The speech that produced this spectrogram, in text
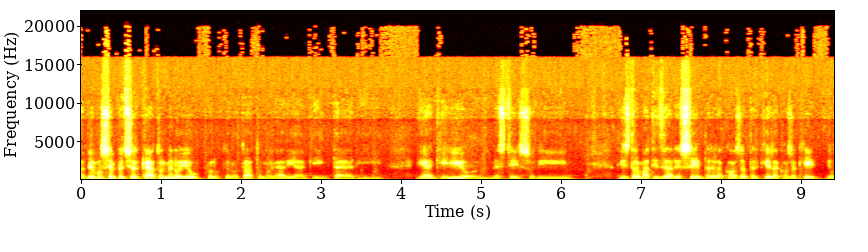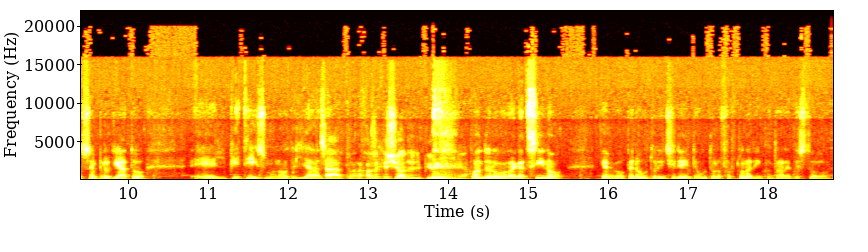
abbiamo sempre cercato, almeno io quello che ho notato magari anche in te di- e anche io in me stesso, di, di sdrammatizzare sempre la cosa, perché la cosa che ho sempre odiato è il pietismo no, degli altri. Certo, è la cosa che si odia di più. Quando ero un ragazzino che avevo appena avuto l'incidente, ho avuto la fortuna di incontrare questo,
